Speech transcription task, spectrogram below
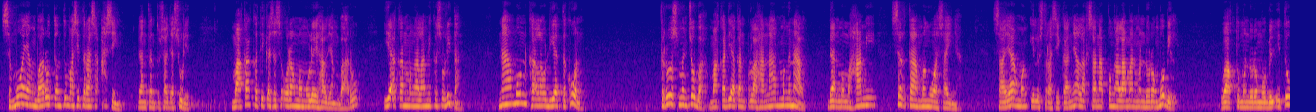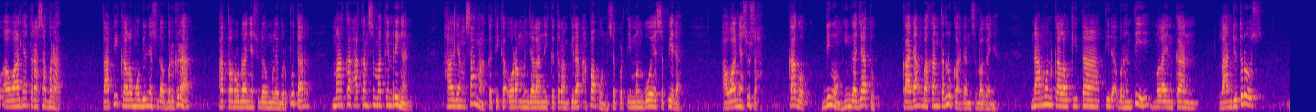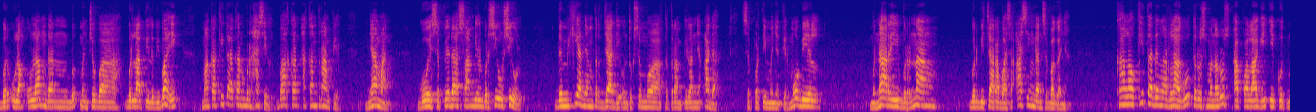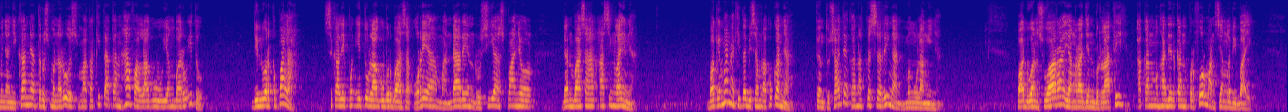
Semua yang baru tentu masih terasa asing dan tentu saja sulit. Maka ketika seseorang memulai hal yang baru, ia akan mengalami kesulitan. Namun kalau dia tekun, terus mencoba, maka dia akan perlahan-lahan mengenal dan memahami serta menguasainya. Saya mengilustrasikannya laksana pengalaman mendorong mobil. Waktu mendorong mobil itu awalnya terasa berat. Tapi kalau mobilnya sudah bergerak atau rodanya sudah mulai berputar, maka akan semakin ringan. Hal yang sama ketika orang menjalani keterampilan apa pun seperti menggoyah sepeda. Awalnya susah, kagok, bingung hingga jatuh, kadang bahkan terluka dan sebagainya. Namun kalau kita tidak berhenti melainkan lanjut terus berulang-ulang dan mencoba berlatih lebih baik, maka kita akan berhasil, bahkan akan terampil, nyaman, goe sepeda sambil bersiul-siul. Demikian yang terjadi untuk semua keterampilan yang ada, seperti menyetir mobil, menari, berenang, berbicara bahasa asing dan sebagainya. Kalau kita dengar lagu terus-menerus apalagi ikut menyanyikannya terus-menerus, maka kita akan hafal lagu yang baru itu di luar kepala. Sekalipun itu lagu berbahasa Korea, Mandarin, Rusia, Spanyol, dan bahasa asing lainnya. Bagaimana kita bisa melakukannya? Tentu saja karena keseringan mengulanginya. Paduan suara yang rajin berlatih akan menghadirkan performance yang lebih baik.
